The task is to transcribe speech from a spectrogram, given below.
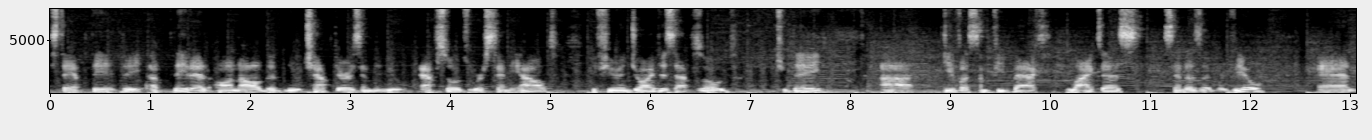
Stay update, updated on all the new chapters and the new episodes we're sending out. If you enjoyed this episode today, uh, give us some feedback, like us, send us a review, and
